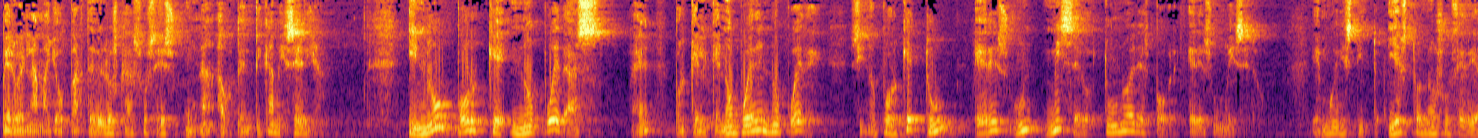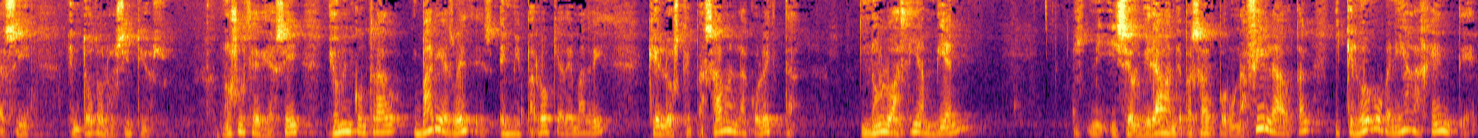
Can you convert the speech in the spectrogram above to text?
Pero en la mayor parte de los casos es una auténtica miseria. Y no porque no puedas, ¿eh? porque el que no puede, no puede, sino porque tú eres un mísero, tú no eres pobre, eres un mísero. Es muy distinto. Y esto no sucede así en todos los sitios. No sucede así. Yo me he encontrado varias veces en mi parroquia de Madrid que los que pasaban la colecta no lo hacían bien y se olvidaban de pasar por una fila o tal, y que luego venía la gente,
